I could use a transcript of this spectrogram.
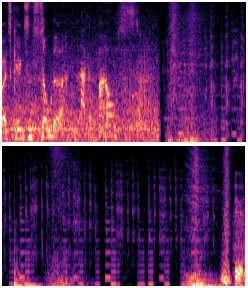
rice cakes and soda like a boss. Dude,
